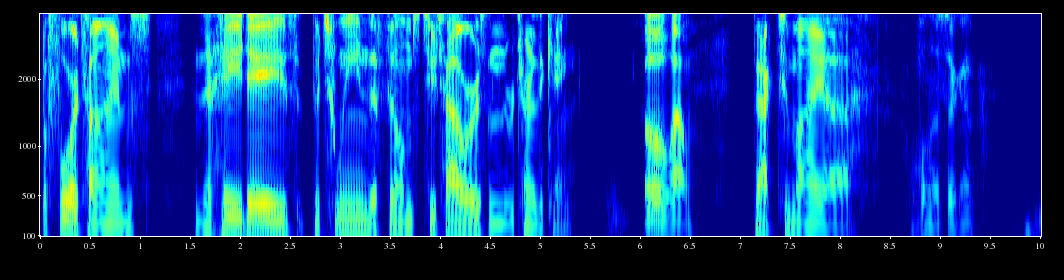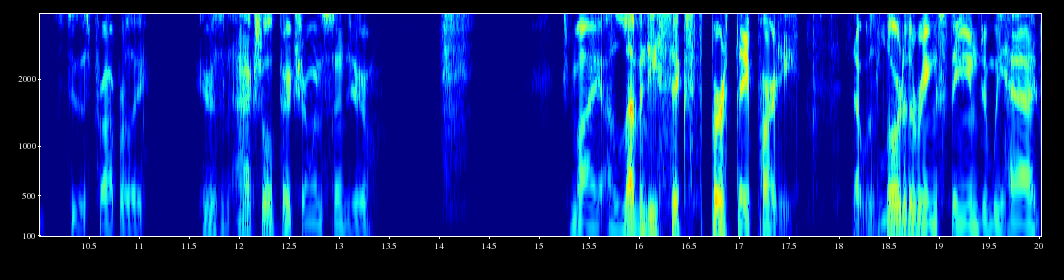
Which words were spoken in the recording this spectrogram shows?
before times, in the heydays between the films Two Towers and The Return of the King. Oh wow, Back to my. uh well, Hold on a second. Let's do this properly. Here's an actual picture I'm going to send you. To my 116th birthday party. That was Lord of the Rings themed, and we had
